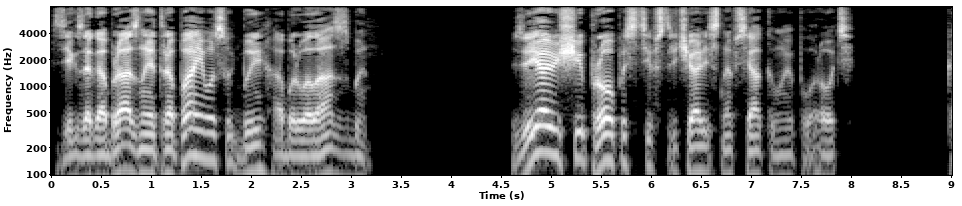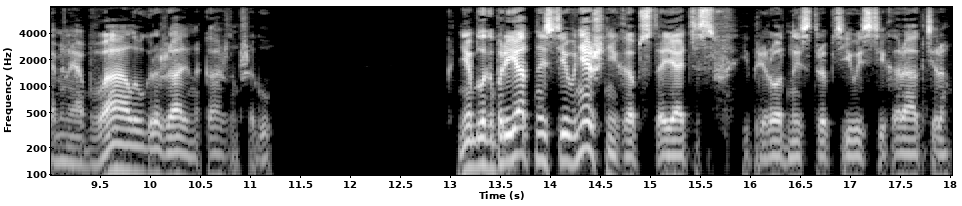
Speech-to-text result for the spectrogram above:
зигзагообразная тропа его судьбы оборвалась бы. Зияющие пропасти встречались на всяком ее повороте. Каменные обвалы угрожали на каждом шагу. К неблагоприятности внешних обстоятельств и природной строптивости характера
